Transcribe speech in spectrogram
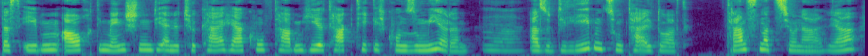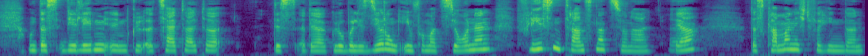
dass eben auch die Menschen, die eine Türkei-Herkunft haben, hier tagtäglich konsumieren. Also die leben zum Teil dort transnational, ja. Und das, wir leben im Gl- Zeitalter des, der Globalisierung. Informationen fließen transnational, ja. Das kann man nicht verhindern.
